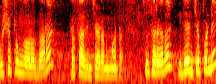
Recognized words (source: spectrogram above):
ఋషి పుంగవుల ద్వారా ప్రసాదించాడనమాట చూసారు కదా? ఇదేం చెప్పండి?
